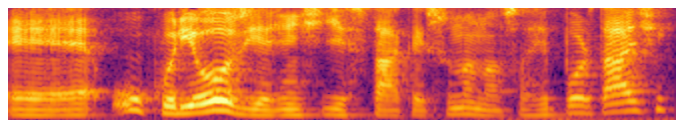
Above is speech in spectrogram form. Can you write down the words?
É, o curioso, e a gente destaca isso na nossa reportagem,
